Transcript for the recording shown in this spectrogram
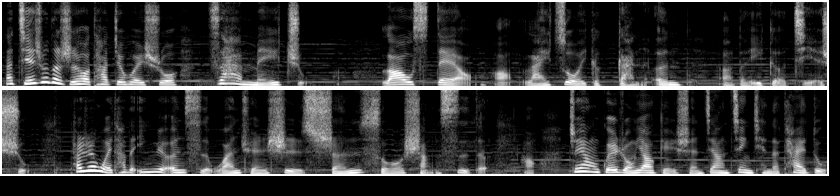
那结束的时候，他就会说：“赞美主，Laudate 啊，来做一个感恩啊的一个结束。”他认为他的音乐恩赐完全是神所赏赐的。好，这样归荣耀给神，这样敬虔的态度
